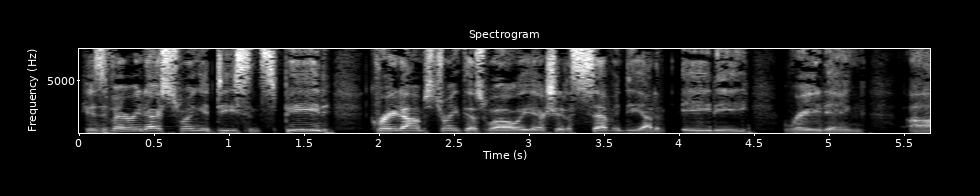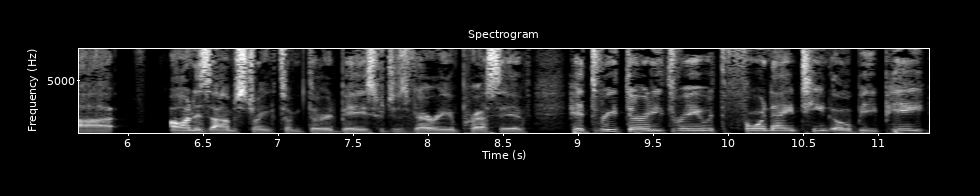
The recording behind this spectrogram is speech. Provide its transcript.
He has a very nice swing, a decent speed, great arm strength as well. He actually had a 70 out of 80 rating uh, on his arm strength from third base, which is very impressive. Hit 333 with the 419 OBP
